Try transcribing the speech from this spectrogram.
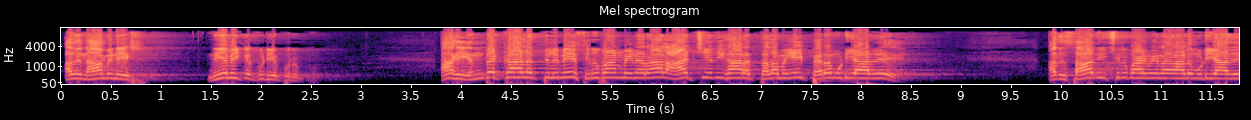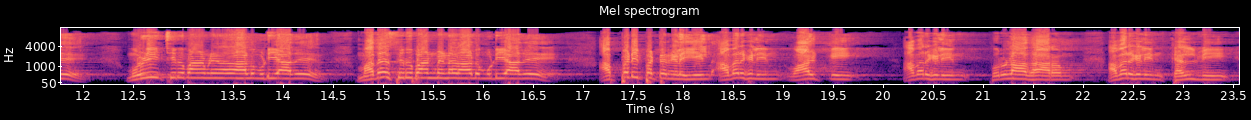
அது நாமினேஷன் நியமிக்கக்கூடிய பொறுப்பு. ஆக எந்த காலத்திலுமே சிறுபான்மையினரால் ஆட்சி அதிகார தலைமையை பெற முடியாது. அது சாதி சிறுபான்மையினராலும் முடியாது. மொழி சிறுபான்மையினராலும் முடியாது. மத சிறுபான்மையினராலும் முடியாது. அப்படிப்பட்ட நிலையில் அவர்களின் வாழ்க்கை அவர்களின் பொருளாதாரம் அவர்களின் கல்வி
